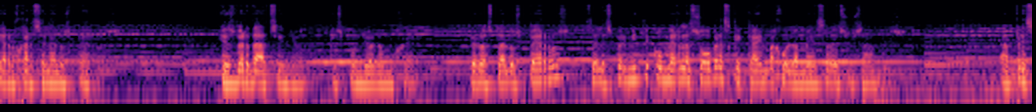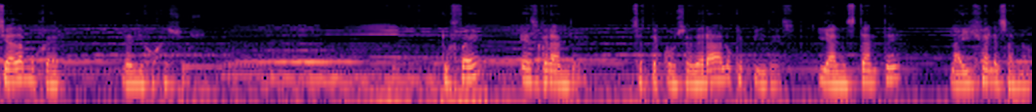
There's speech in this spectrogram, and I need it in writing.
y arrojársela a los perros. Es verdad, Señor, respondió la mujer, pero hasta a los perros se les permite comer las obras que caen bajo la mesa de sus amos. Apreciada mujer, le dijo Jesús, tu fe es grande, se te concederá lo que pides y al instante la hija le sanó.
